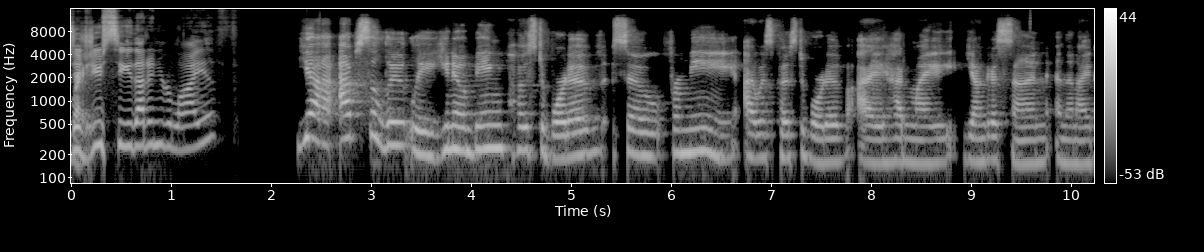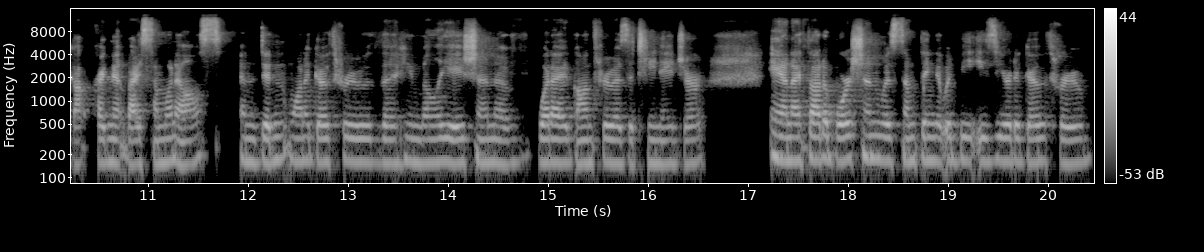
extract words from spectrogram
Did right. you see that in your life yeah, absolutely. You know, being post abortive. So for me, I was post abortive. I had my youngest son, and then I got pregnant by someone else and didn't want to go through the humiliation of what I had gone through as a teenager. And I thought abortion was something that would be easier to go through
